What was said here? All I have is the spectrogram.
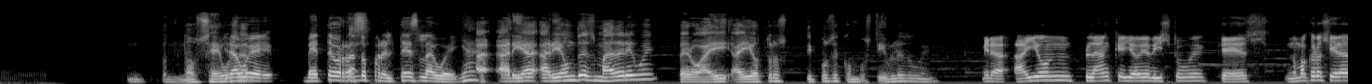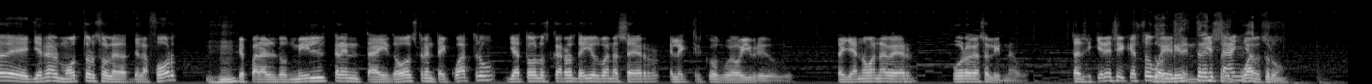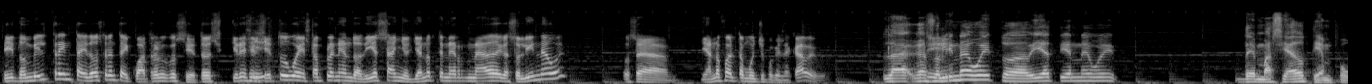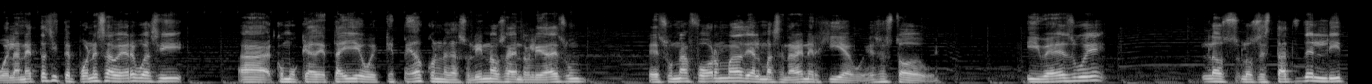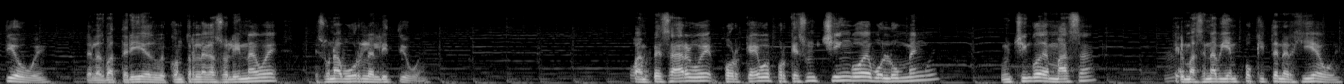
no sé, Mira, o sea, güey, vete ahorrando has- para el Tesla, güey. Ya. ha- haría, haría un desmadre, güey, pero hay, hay otros tipos de combustibles, güey. Mira, hay un plan que yo había visto, güey, que es, no me acuerdo si era de General Motors o la- de la Ford, que para el 2032, 34, ya todos los carros de ellos van a ser eléctricos, güey, o híbridos, güey. O sea, ya no van a ver pura gasolina, güey. O sea, si quiere decir que estos güeyes en 10 años... 2034. Sí, 2032, 34, algo así. Entonces, quiere decir, Sí. si estos güeyes están planeando a 10 años ya no tener nada de gasolina, güey, o sea, ya no falta mucho porque se acabe, güey. La gasolina, güey, todavía tiene, güey, demasiado tiempo, güey. La neta, si te pones a ver, güey, así, ah, como que a detalle, güey, ¿qué pedo con la gasolina? O sea, en realidad es un, es una forma de almacenar energía, güey. Eso es todo, güey. Y ves, güey, los, los stats del litio, güey, de las baterías, güey, contra la gasolina, güey, es una burla el litio, güey. Para empezar, güey, ¿por qué, güey? Porque es un chingo de volumen, güey. Un chingo de masa que almacena bien poquita energía, güey.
